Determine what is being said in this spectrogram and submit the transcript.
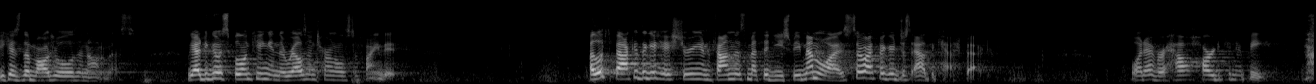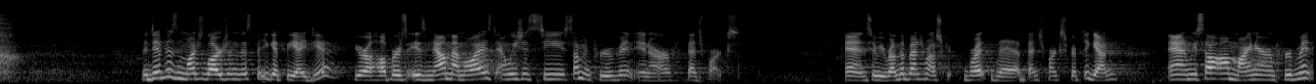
because the module is anonymous. We had to go spelunking in the Rails internals to find it. I looked back at the Git history and found this method used to be memoized, so I figured just add the cache back whatever, how hard can it be? the diff is much larger than this, but you get the idea. URL helpers is now memoized, and we should see some improvement in our benchmarks. And so we run the benchmark, the benchmark script again, and we saw a minor improvement.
